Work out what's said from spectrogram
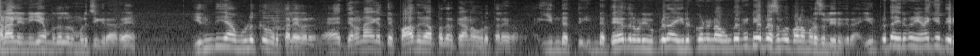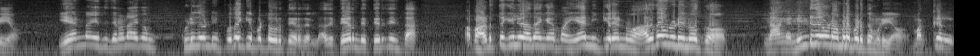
ஆனால் இன்னைக்கு ஏன் முதல்வர் முடிச்சுக்கிறாரு இந்தியா முழுக்க ஒரு தலைவருங்க. ஜனநாயகத்தை பாதுகாப்பதற்கான ஒரு தலைவர். இந்த இந்த தேர்தல் முடிவு இப்படிதான் இருக்கும்னு நான் உங்ககிட்டயே பேசும்போது பல முறை சொல்லியிருக்கிறேன். இப்படிதான் இருக்கும்னு எனக்கே தெரியும். ஏன்னா இது ஜனநாயகம் குழி தோண்டி புதைக்கப்பட்ட ஒரு தேர்தல். அது தேர்ந்து தெரிஞ்சுதான் அப்போ அடுத்த கேள்வி அதான் கேட்பான் ஏன் நிற்கிறேன்னு அதுதான் உன்னுடைய நோக்கம். நாங்கள் நின்றுதான் தான் அமலப்படுத்த முடியும். மக்கள்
